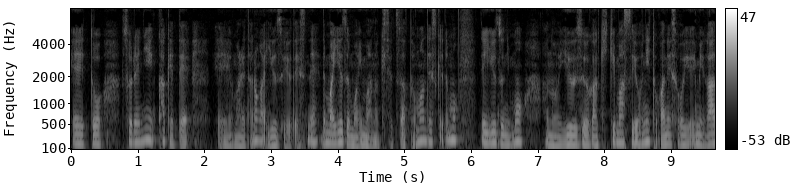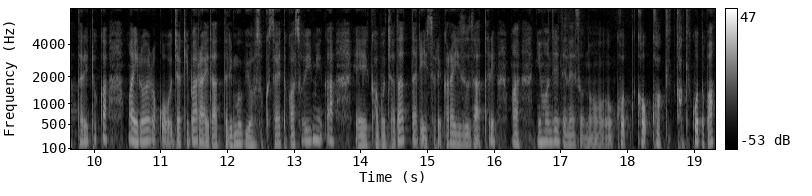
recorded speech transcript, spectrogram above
えっ、ー、とそれにかけてえー、生まれたのが柚子湯ですね。で、まあ、柚子も今の季節だと思うんですけども、で、柚子にも、あの、融通が効きますようにとかね、そういう意味があったりとか、まあ、いろいろこう、邪気払いだったり、無病息災とか、そういう意味が、えー、かぼちゃだったり、それから柚子だったり、まあ、日本人ってね、その、こ、こ、かけ言葉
